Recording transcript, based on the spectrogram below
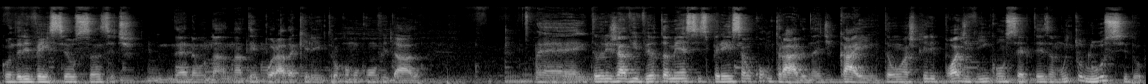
Quando ele venceu o Sunset né? na, na temporada que ele entrou como convidado. É, então ele já viveu também essa experiência ao contrário, né, de cair. Então acho que ele pode vir com certeza muito lúcido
